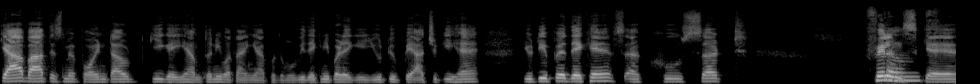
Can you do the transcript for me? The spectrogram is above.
کیا بات اس میں پوائنٹ آؤٹ کی گئی ہے۔ ہم تو نہیں بتائیں گے آپ کو تو مووی دیکھنی پڑے گی۔ یوٹیوب پہ آ چکی ہے۔ یوٹیوب پہ دیکھیں خوسٹ فلمس کے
